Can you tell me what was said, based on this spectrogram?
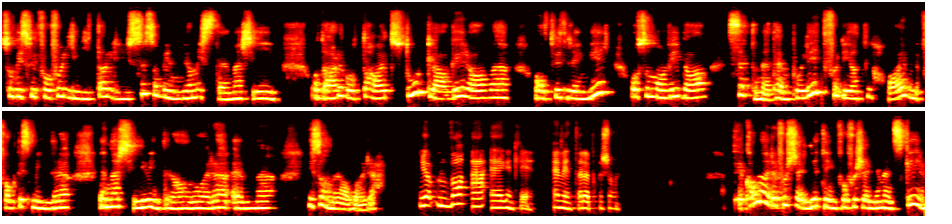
Så hvis vi får for lite av lyset, så begynner vi å miste energi. Og da er det godt å ha et stort lager av uh, alt vi trenger. Og så må vi da sette ned tempoet litt, fordi at vi har faktisk mindre energi i vinterhalvåret enn uh, i sommerhalvåret. Ja, men hva er egentlig en vinterdepresjon? Det kan være forskjellige ting for forskjellige mennesker.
